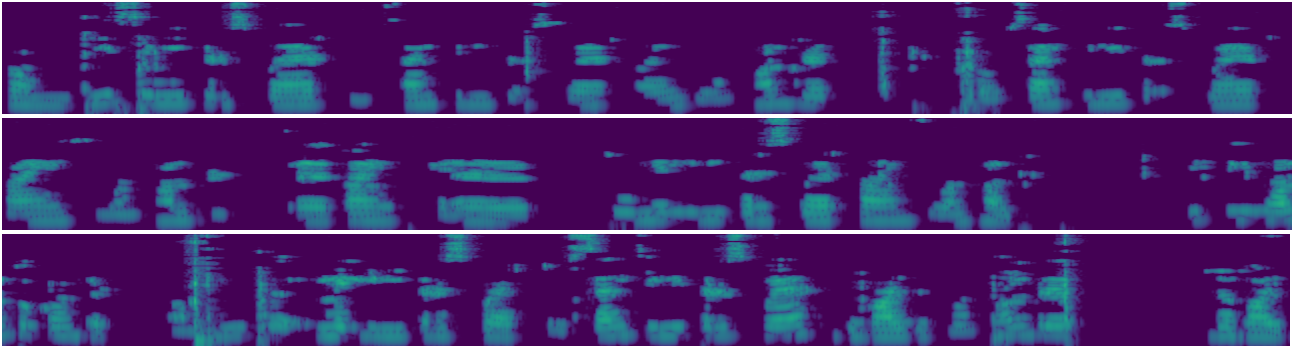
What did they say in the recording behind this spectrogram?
from decimeter square to centimeter square times 100 from centimeter square times 100 uh, times uh, 2 millimeter square times 100 if we want to convert from meter, millimeter square to centimeter square divided 100 divided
